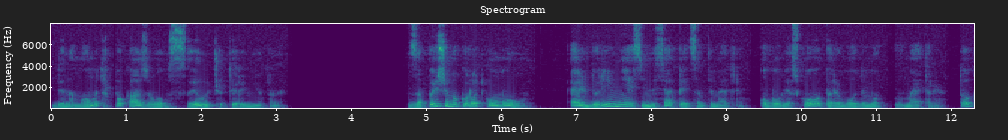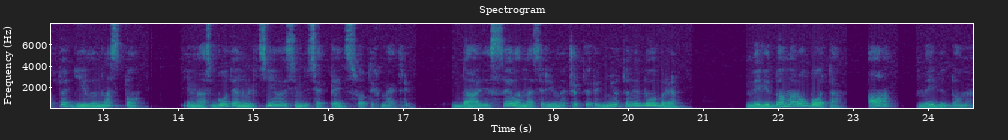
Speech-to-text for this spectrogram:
динамометр показував силу 4 ньютони. Запишемо коротку умову. L дорівнює 75 см. Обов'язково переводимо в метри. Тобто ділимо на 100. І в нас буде 0,75 метрів. Далі сила в нас рівна 4 ньютони добре. Невідома робота, а невідоме.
